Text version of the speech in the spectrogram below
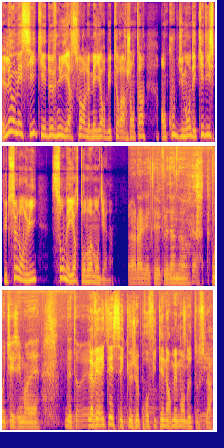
Léo Messi qui est devenu hier soir le meilleur buteur argentin en Coupe du Monde et qui dispute selon lui son meilleur tournoi mondial. La vérité, c'est que je profite énormément de tout cela.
